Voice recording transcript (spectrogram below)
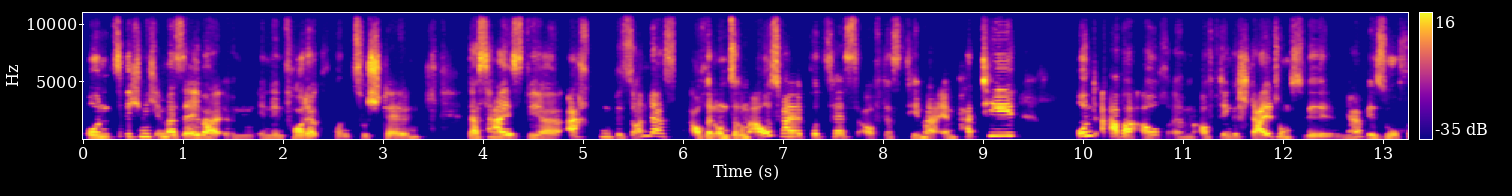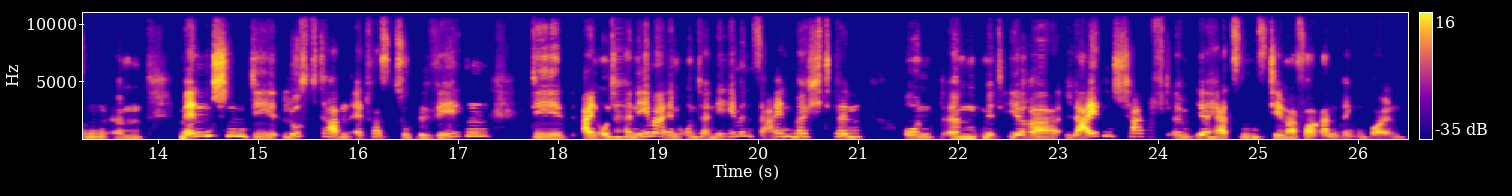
und sich nicht immer selber ähm, in den Vordergrund zu stellen. Das heißt, wir achten besonders auch in unserem Auswahlprozess auf das Thema Empathie, und aber auch ähm, auf den Gestaltungswillen. Ja? Wir suchen ähm, Menschen, die Lust haben, etwas zu bewegen, die ein Unternehmer im Unternehmen sein möchten und ähm, mit ihrer Leidenschaft ähm, ihr Herzensthema voranbringen wollen.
